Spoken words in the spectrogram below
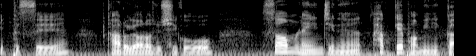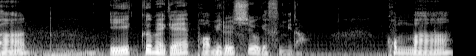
ifs 가로 열어주시고 sum range는 합계 범위니까 이익 금액의 범위를 씌우겠습니다. 콤마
